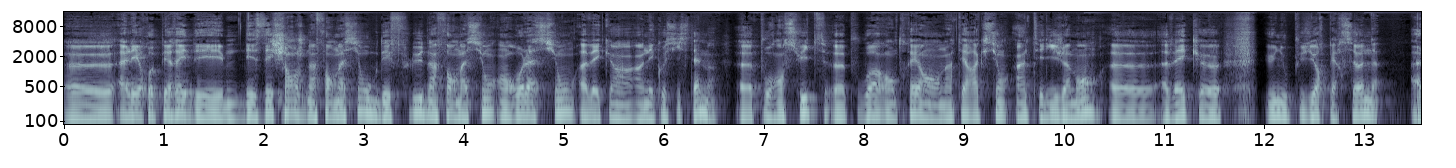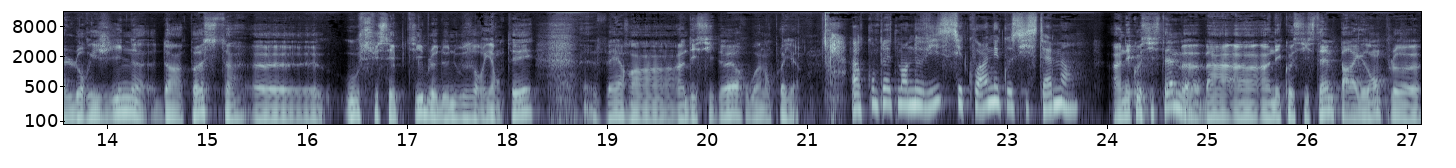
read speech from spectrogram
aller repérer des, échanges d'informations ou des flux d'informations en relation avec un, écosystème pour ensuite pouvoir rentrer en interaction intelligemment euh, avec euh, une ou plusieurs personnes à l'origine d'un poste euh, ou susceptible de nous orienter vers un, décideur ou un employeur. Alors complètement novice, c'est quoi un écosystème? Un écosystème, ben un, écosystème, par exemple,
